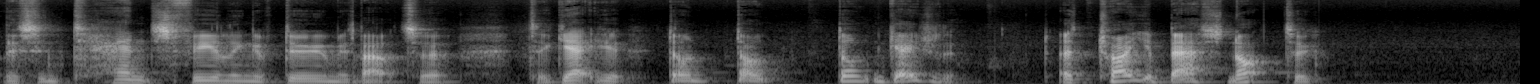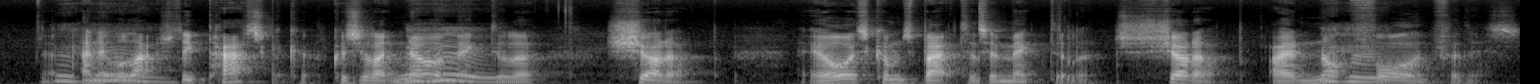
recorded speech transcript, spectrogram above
this intense feeling of doom is about to, to get you. Don't don't don't engage with it. Uh, try your best not to, and it will mm-hmm. actually pass quicker because you're like, no, mm-hmm. amygdala, shut up. It always comes back to the amygdala. Shut up. I'm not mm-hmm. falling for this.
